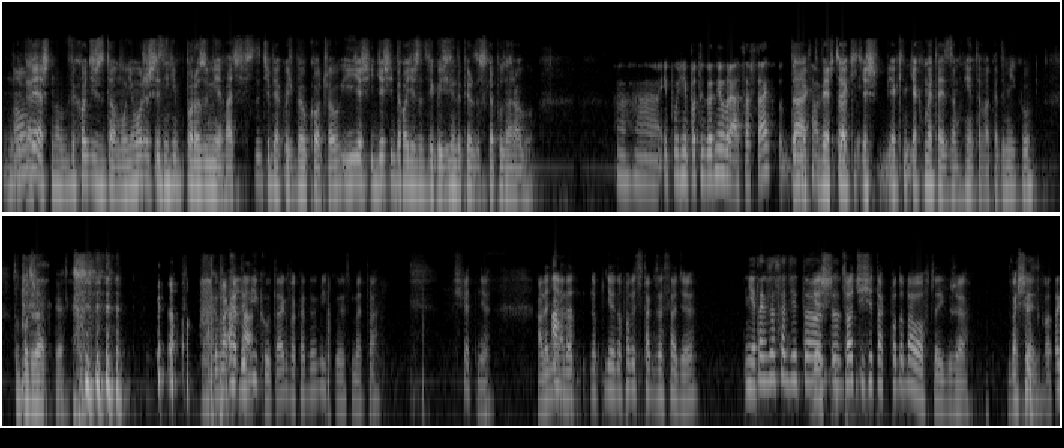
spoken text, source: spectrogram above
No też. wiesz, no wychodzisz z domu, nie możesz się z nimi porozumiewać, wszyscy do ciebie jakoś bełkoczą i idziesz, idziesz i dochodzisz za dwie godziny dopiero do sklepu na rogu. Aha, i później po tygodniu wracasz, tak? Do tak, to wiesz, to jak idziesz, jak, jak meta jest zamknięta w akademiku, to pod żabkę. w akademiku, tak? W akademiku jest meta. Świetnie. Ale nie, Aha. ale no, nie, no powiedz tak w zasadzie. Nie, tak w zasadzie to, Wiesz, to co ci się tak podobało w tej grze? Właśnie, wszystko. Tak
